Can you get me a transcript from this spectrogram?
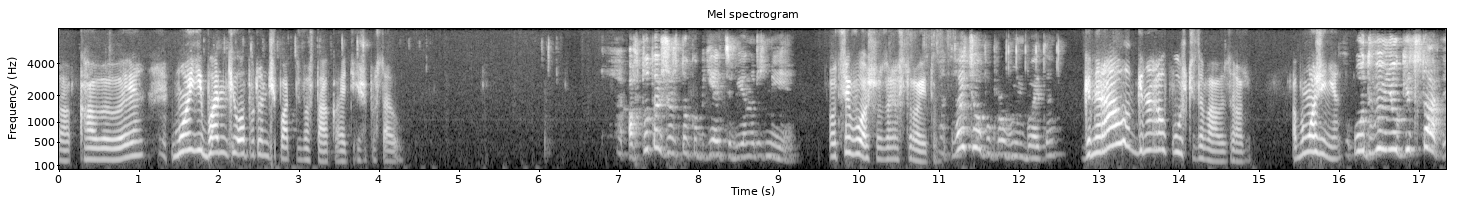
Так, КВВ. Мої банки опиту не чіпати два стака, я тільки що поставив. А хто так жорстоко б'ється, бо я не розумію. Оце во, що зараз строїти. Давай цього попробуємо бити. Генерал, генерал пушки завали зразу. Або може ні. О, диви, в нього кітстарт!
